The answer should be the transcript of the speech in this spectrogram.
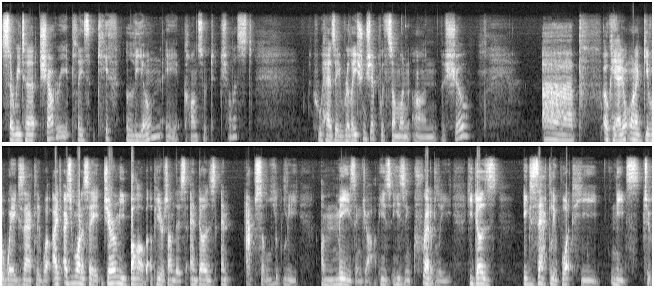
Sarita Choudhury plays Kith Lyonne, a concert cellist who has a relationship with someone on the show. Uh, okay, I don't want to give away exactly what... I, I just want to say Jeremy Bobb appears on this and does an absolutely amazing job. He's, he's incredibly... He does exactly what he needs to.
